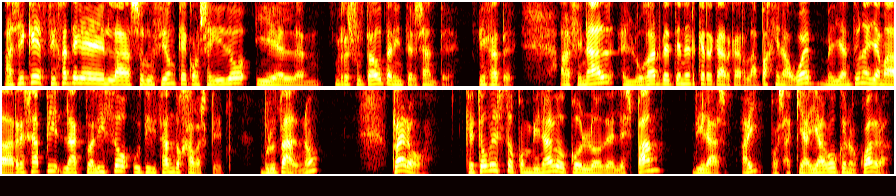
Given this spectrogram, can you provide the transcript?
Así que fíjate la solución que he conseguido y el em, resultado tan interesante. Fíjate, al final, en lugar de tener que recargar la página web mediante una llamada REST API, la actualizo utilizando JavaScript. Brutal, ¿no? Claro, que todo esto combinado con lo del spam dirás, ay, pues aquí hay algo que no cuadra.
